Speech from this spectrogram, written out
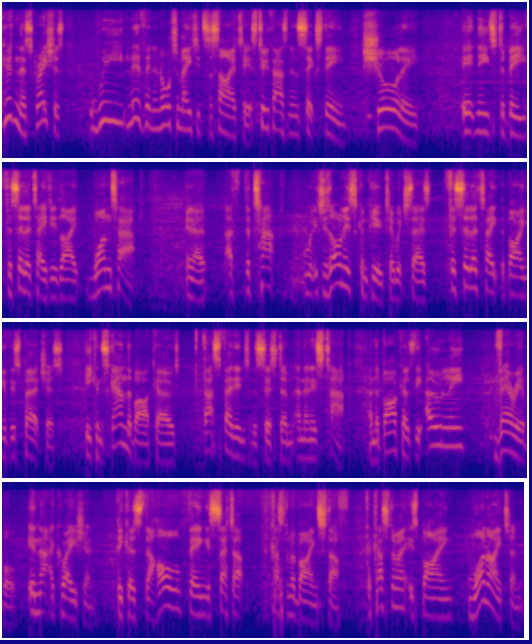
Goodness gracious. We live in an automated society. It's 2016. Surely it needs to be facilitated like one tap. You know, uh, the tap which is on his computer, which says facilitate the buying of this purchase. He can scan the barcode, that's fed into the system, and then it's tap. And the barcode's the only variable in that equation because the whole thing is set up customer buying stuff. The customer is buying one item,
